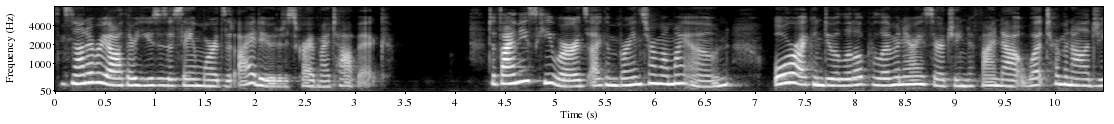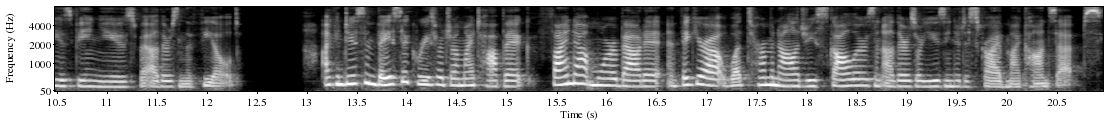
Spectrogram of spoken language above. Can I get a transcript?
since not every author uses the same words that I do to describe my topic. To find these keywords, I can brainstorm on my own, or I can do a little preliminary searching to find out what terminology is being used by others in the field. I can do some basic research on my topic, find out more about it, and figure out what terminology scholars and others are using to describe my concepts.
